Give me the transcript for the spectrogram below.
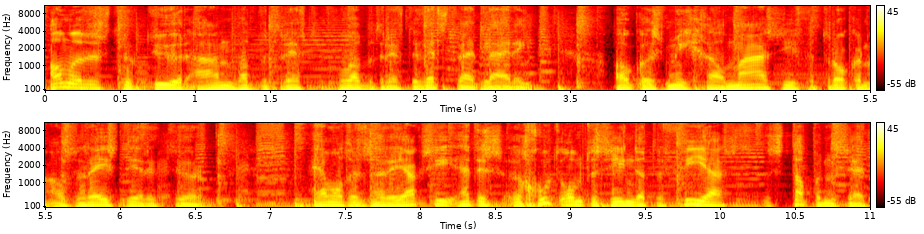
veranderde structuur aan... Wat betreft, wat betreft de wedstrijdleiding. Ook is Michael Masi vertrokken als racedirecteur. Hamilton's reactie... Het is goed om te zien dat de FIA stappen zet.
